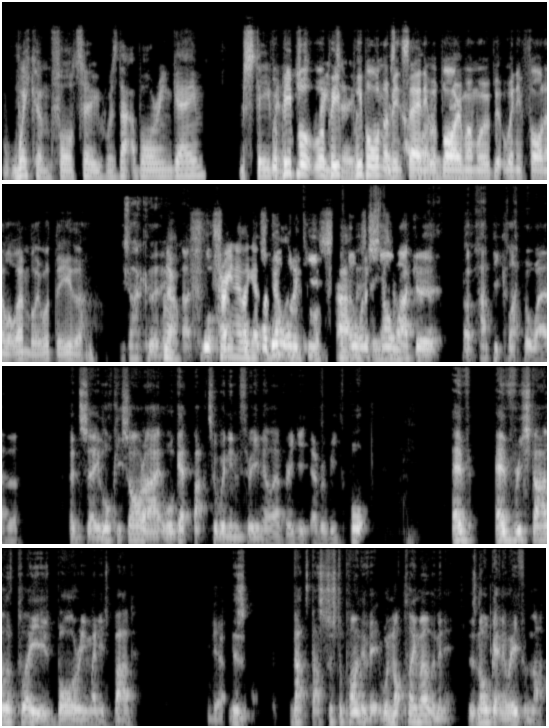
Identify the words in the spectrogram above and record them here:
Wycombe 4 2, was that a boring game? Stephen. Well, people, well, people, people wouldn't have been saying it was boring game? when we were winning 4 0 at Wembley, would they either? Exactly. No, three 0 against. I don't want to keep. I don't want to sound like a, a happy clap or whatever, and say, "Look, it's all right. We'll get back to winning three 0 every every week." But every every style of play is boring when it's bad. Yeah, there's that's that's just the point of it. We're not playing well at the minute. There's no getting away from that.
